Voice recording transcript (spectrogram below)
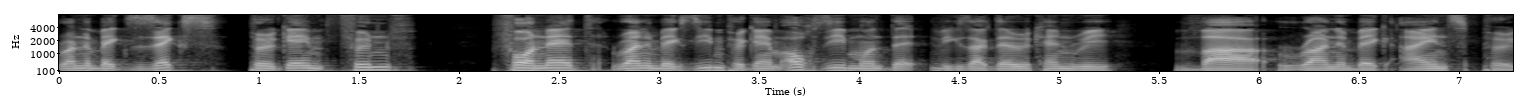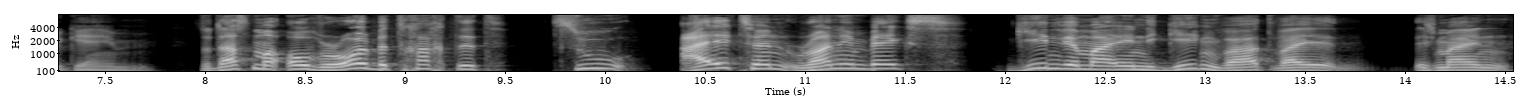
Running Back 6 per Game, 5. Fournette Running Back 7 per Game, auch 7. Und wie gesagt, Derrick Henry war Running Back 1 per Game. So, das mal overall betrachtet zu alten Running Backs. Gehen wir mal in die Gegenwart, weil ich meine,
